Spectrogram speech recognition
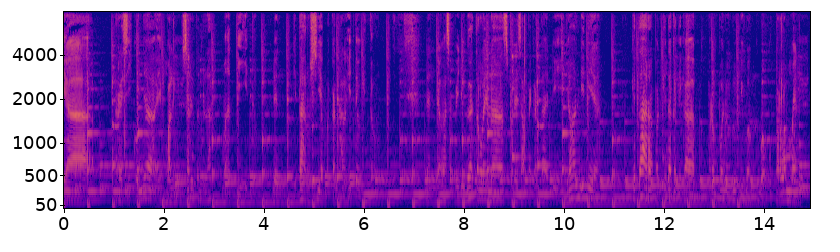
ya resikonya yang paling besar itu adalah mati gitu. Dan kita harus siap akan hal itu gitu. Dan jangan sampai juga terlena seperti sampaikan tadi. Jangan gini ya kita harapan kita ketika perempuan duduk di bangku-bangku parlemen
